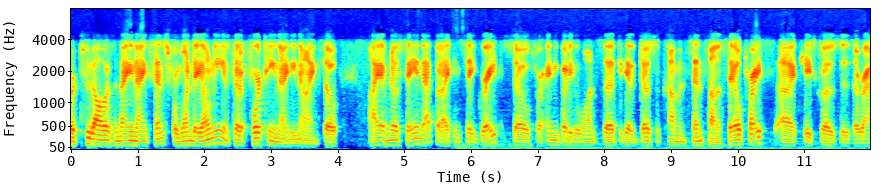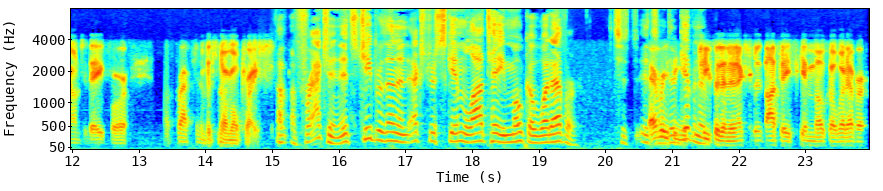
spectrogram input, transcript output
for two dollars and ninety nine cents for one day only instead of fourteen ninety nine. So I have no say in that, but I can say great. So for anybody who wants uh, to get a dose of common sense on a sale price, uh, Case Closed is around today for a fraction of its normal price. A, a fraction. It's cheaper than an extra skim latte mocha, whatever. It's just, it's, Everything they're giving is it. cheaper than an extra latte, skim mocha, whatever.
